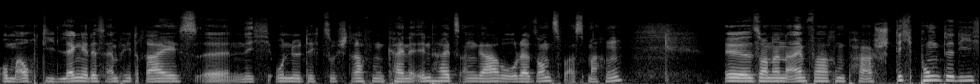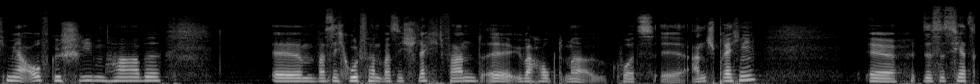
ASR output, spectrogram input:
um auch die Länge des MP3s äh, nicht unnötig zu straffen, keine Inhaltsangabe oder sonst was machen. Äh, sondern einfach ein paar Stichpunkte, die ich mir aufgeschrieben habe, ähm, was ich gut fand, was ich schlecht fand, äh, überhaupt mal kurz äh, ansprechen. Äh, das ist jetzt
